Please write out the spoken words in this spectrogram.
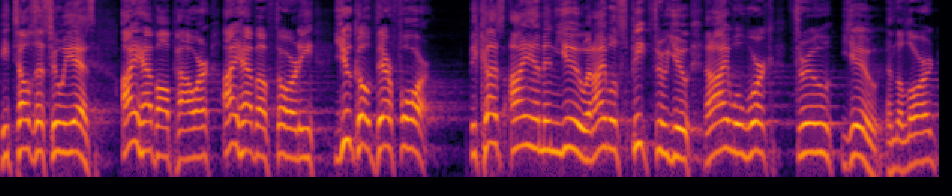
he tells us who he is. I have all power. I have authority. You go therefore because I am in you and I will speak through you and I will work through you. And the Lord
